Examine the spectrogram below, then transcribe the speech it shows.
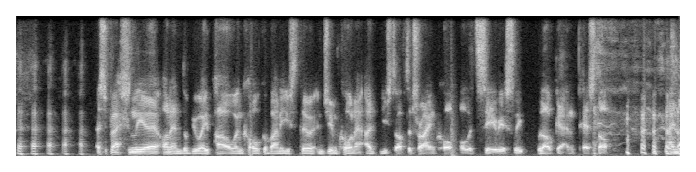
Especially uh, on NWA Power when Colt Cabana used to do it, and Jim Cornette I used to have to try and call it seriously without getting pissed off. and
